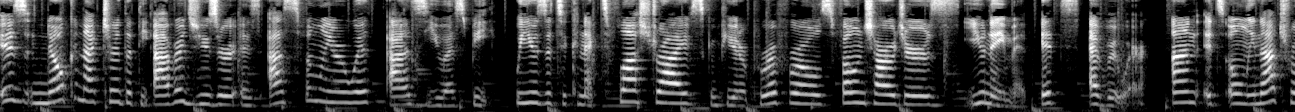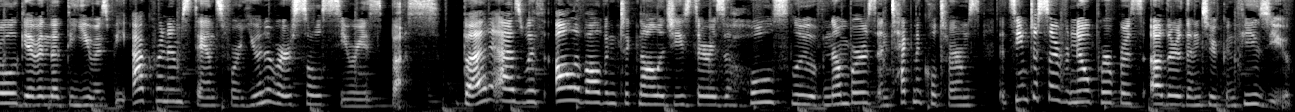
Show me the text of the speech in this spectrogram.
is no connector that the average user is as familiar with as USB. We use it to connect flash drives, computer peripherals, phone chargers, you name it. It's everywhere. And it's only natural given that the USB acronym stands for Universal Serial Bus. But as with all evolving technologies, there is a whole slew of numbers and technical terms that seem to serve no purpose other than to confuse you.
